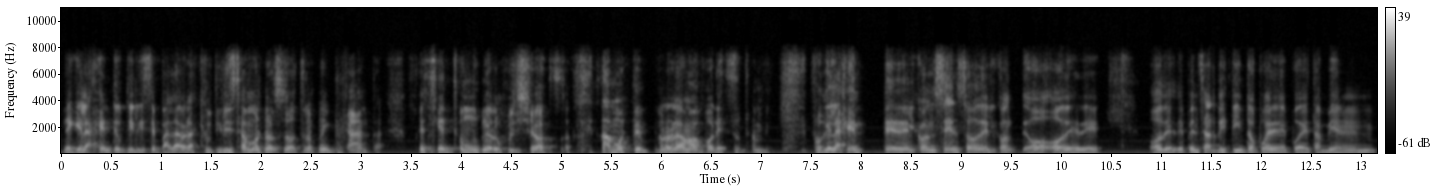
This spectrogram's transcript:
De que la gente utilice palabras que utilizamos nosotros, me encanta. Me siento muy orgulloso. Amo este programa por eso también. Porque la gente del consenso del, o, o desde, o desde pensar distinto puede, puede también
